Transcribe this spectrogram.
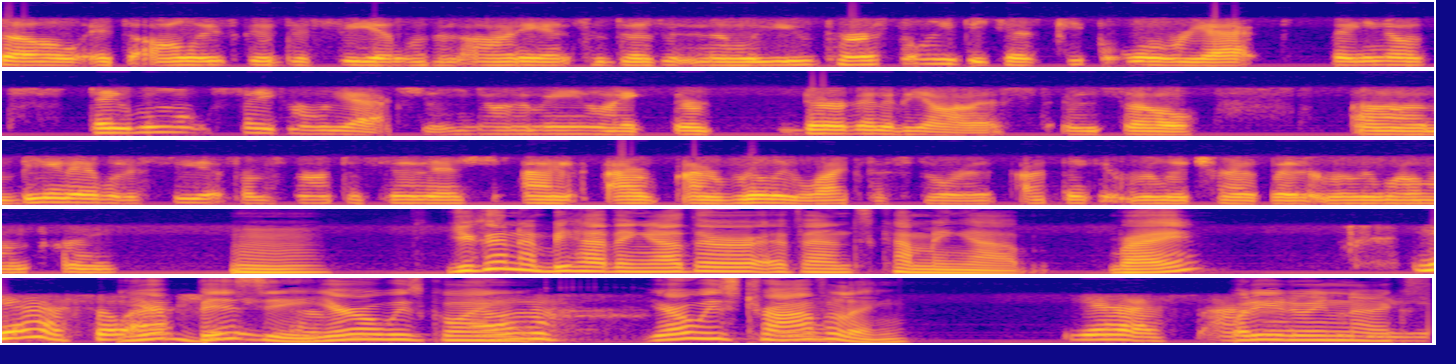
So it's always good to see it with an audience who doesn't know you personally because people will react. They, you know, they won't fake a reaction. You know what I mean? Like they're they're going to be honest. And so um, being able to see it from start to finish, I, I I really like the story. I think it really translated really well on screen. Mm. You're going to be having other events coming up, right? Yeah. So you're actually, busy. um, you're always going. uh, you're always traveling. Yes. What are you doing next?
